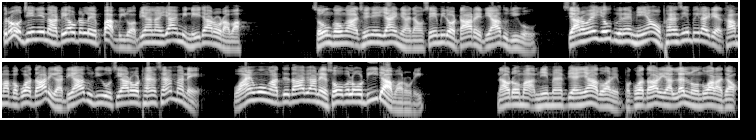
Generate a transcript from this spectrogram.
သူတို့ချင်းချင်းသာတယောက်တစ်လဲပတ်ပြီးတော့ပြန်လည်ရိုက်မိနေကြတော့တာပါ။ဇုံခွန်ကအချင်းချင်းရိုက်နေကြအောင်ဆင်းပြီးတော့တားတဲ့တရားသူကြီးကို ဆရာတော်ရဲ့ရုပ်သွင်းနဲ့မြင်အောင်ဖန်ဆင်းပေးလိုက်တဲ့အခါမှာပကွက်သားတွေကတရားသူကြီးကိုဆရာတော်ထန်ဆန်းမှတ်နဲ့ဝိုင်းဝန်းကတစ်သားပြားနဲ့စော်ဘလော်တီးကြပါတော့တယ်။နောက်တော့မှအမြင်မှန်ပြန်ရသွားတယ်ပကွက်သားတွေကလက်လွန်သွားတာကြောင့်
